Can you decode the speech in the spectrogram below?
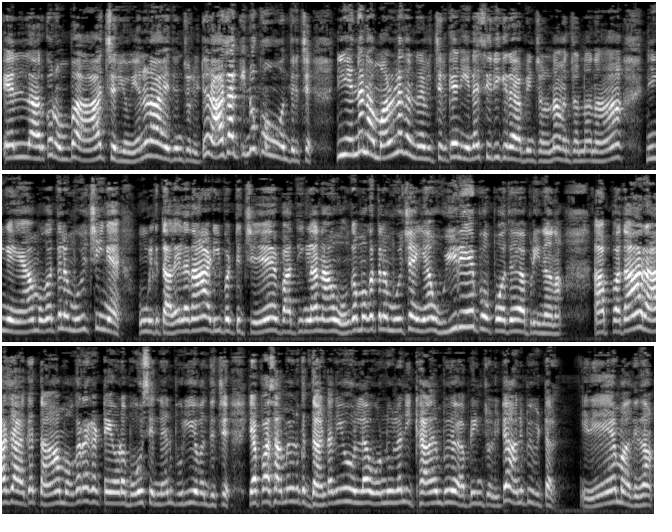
எல்லாருக்கும் ரொம்ப ஆச்சரியம். என்னடா இதுன்னு சொல்லிட்டு ராஜாக்கு இன்னும் கோவம் வந்துருச்சு. நீ என்ன நான் மரண தண்டனை வச்சிருக்கேன் நீ என்ன சிரிக்கிற அப்படின்னு சொன்னா அவன் சொன்னானா நீங்க என் முகத்துல முழிச்சீங்க. உங்களுக்கு தலையில தான் அடிபட்டுச்சு. பாத்தீங்களா? நான் உங்க முகத்துல முழிச்சேன். ஏன் உயிரே போ போகுது அப்படின்னானா. அப்பதான் ராஜாக்கு தான் முகரகட்டையோட பவுஸ் என்னன்னு புரிய வந்துச்சு. எப்பா சாமி உனக்கு தண்டனையும் இல்ல ஒண்ணும் இல்ல. நீ கிளம்பு அப்படின்னு சொல்லிட்டு அனுப்பி விட்டார் இதே மாதிரிதான்.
